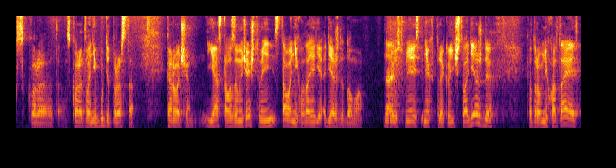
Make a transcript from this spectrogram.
Скоро, это, скоро этого не будет просто. Короче, я стал замечать, что мне стало не хватать одежды дома. Ну, то есть, у меня есть некоторое количество одежды, которого мне хватает.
